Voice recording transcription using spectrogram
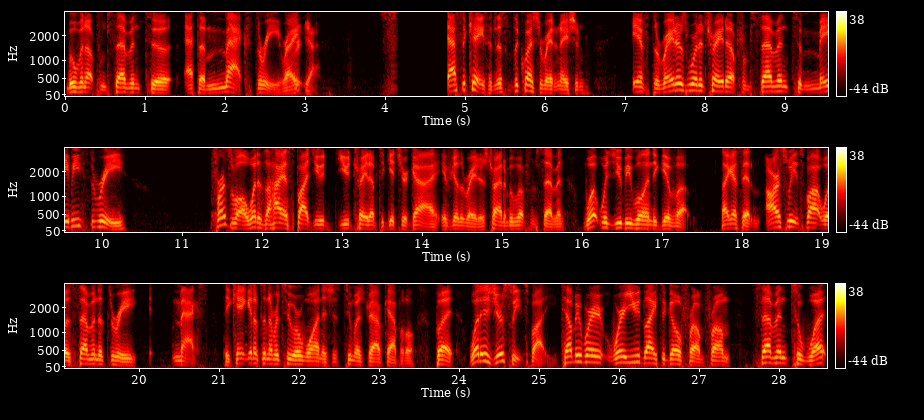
moving up from seven to at the max three, right? Yeah. That's the case, and this is the question, Raider Nation. If the Raiders were to trade up from seven to maybe three, first of all, what is the highest spot you'd, you'd trade up to get your guy if you're the Raiders trying to move up from seven? What would you be willing to give up? Like I said, our sweet spot was seven to three max. They can't get up to number two or one. It's just too much draft capital. But what is your sweet spot? Tell me where, where you'd like to go from. From seven to what?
